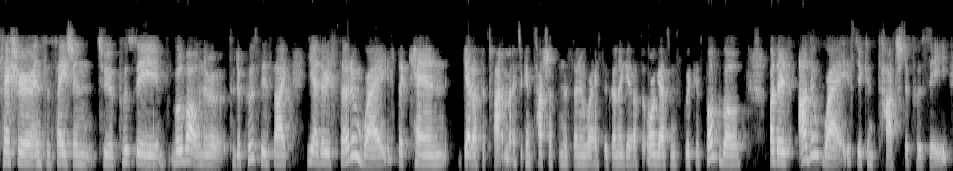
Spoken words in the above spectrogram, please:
pleasure and sensation to a pussy, vulva owner to the pussy is like, yeah, there is certain ways that can get us a climax. You can touch us in a certain way, so going to get us the orgasm as quick as possible. But there's other ways you can touch the pussy.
